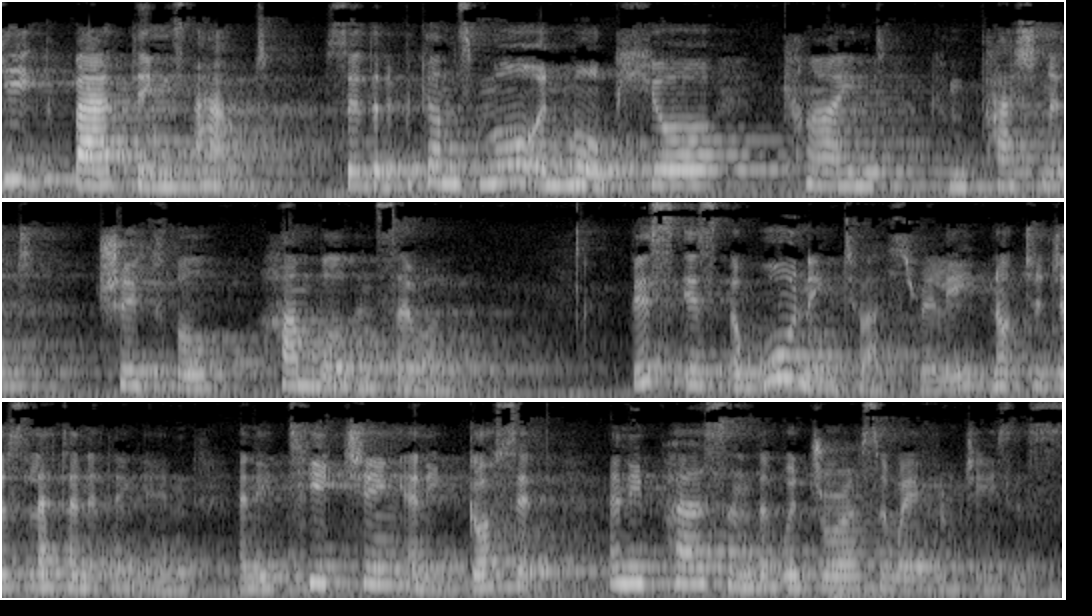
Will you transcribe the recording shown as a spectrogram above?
keep bad things out so that it becomes more and more pure, kind, compassionate, truthful, humble, and so on. This is a warning to us, really, not to just let anything in, any teaching, any gossip, any person that would draw us away from Jesus.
